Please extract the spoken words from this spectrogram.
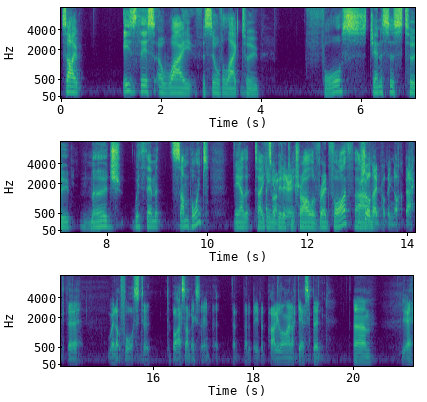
So is this a way for Silver Lake to force Genesis to merge with them at some point? Now that taking a bit of control of Red Five, I'm sure Um, they'd probably knock back the we're not forced to, to buy something soon, but that, that'd be the party line, I guess. But um, yeah,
